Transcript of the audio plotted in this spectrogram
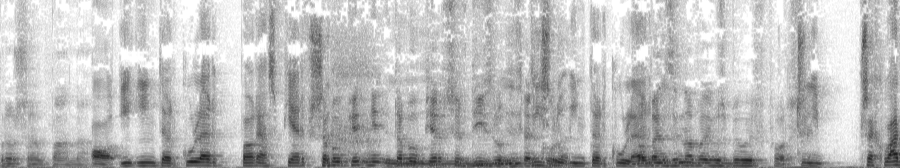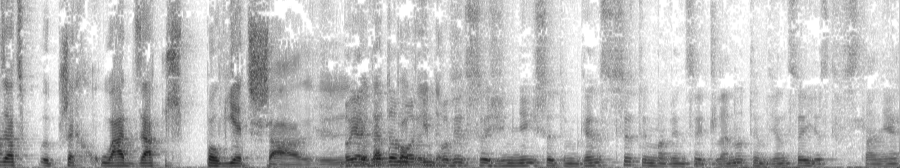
proszę pana. O, i intercooler po raz pierwszy To był, pie- nie, to był pierwszy w dieslu w intercooler, dieslu bo intercooler, benzynowe już były w Porsche. czyli przechładzacz, przechładzacz powietrza y, Bo jak wiadomo, im powietrze zimniejsze, tym gęstsze, tym ma więcej tlenu, tym więcej jest w stanie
